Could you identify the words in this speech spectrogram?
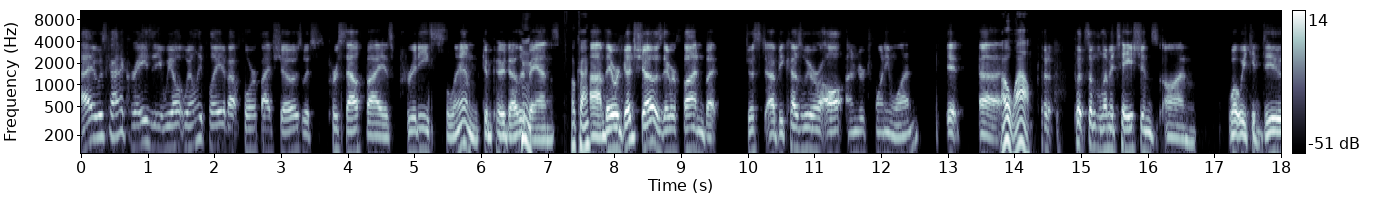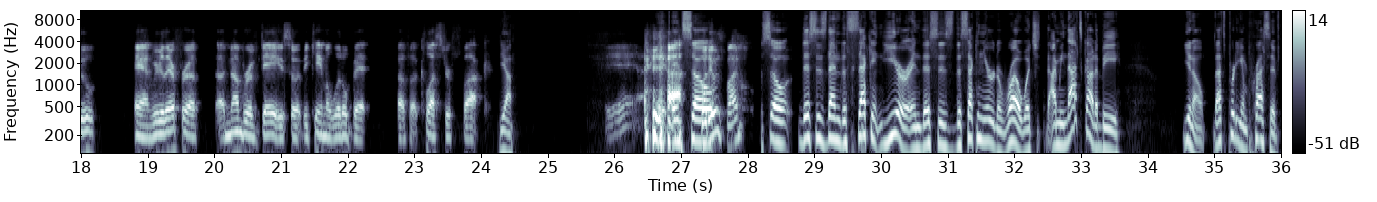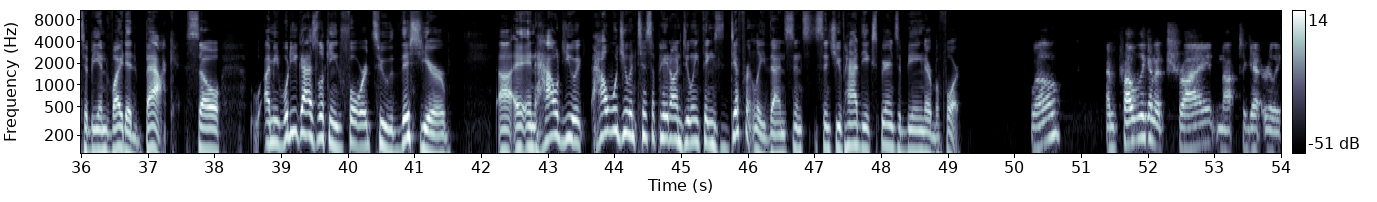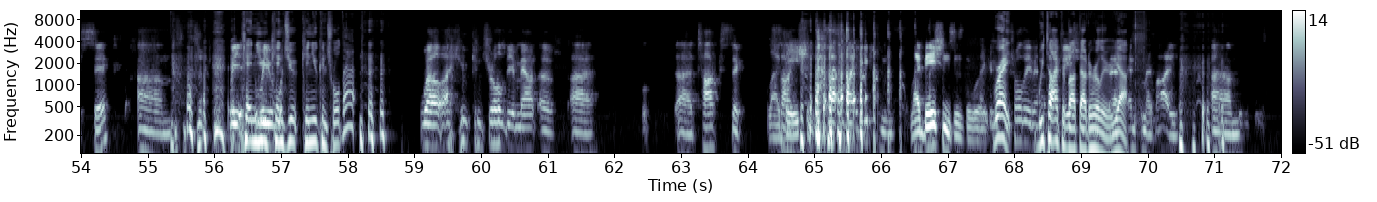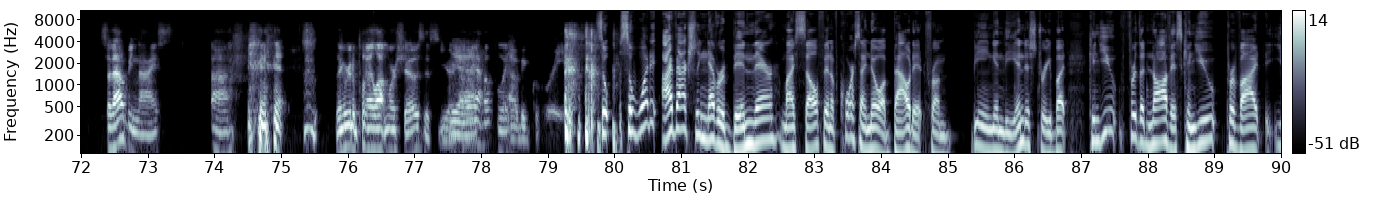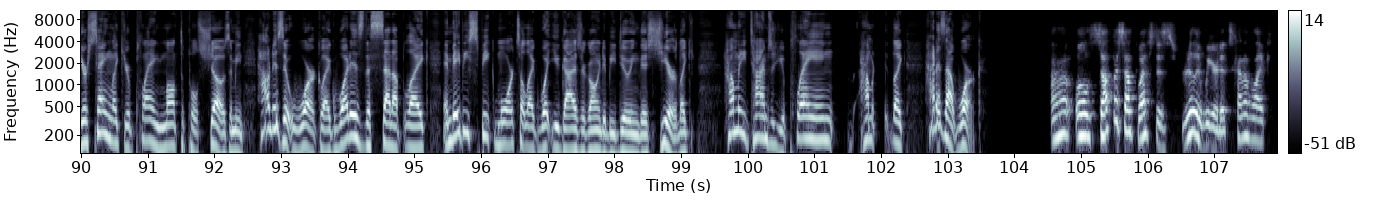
Uh, It was kind of crazy. We o- we only played about four or five shows, which per South by is pretty slim compared to other Hmm. bands. Okay. Um, they were good shows. They were fun, but just uh, because we were all under 21, it uh, Oh wow. put put some limitations on what we could do, and we were there for a, a number of days, so it became a little bit of a clusterfuck. yeah. yeah, And so but it was fun. so this is then the second year and this is the second year in a row which i mean that's got to be you know that's pretty impressive to be invited back so i mean what are you guys looking forward to this year uh, and how do you how would you anticipate on doing things differently then since since you've had the experience of being there before Well, I'm probably gonna try not to get really sick. Um, We- can you we- can you can you control that well, I can control the amount of uh, uh, toxic Libation. libations. Libations is the word. Right. control the amount We talked about that earlier, yeah. enter my body. Um, so that would be nice. Uh, I think we're gonna play a lot more shows this year. Yeah. oh, yeah, hopefully. That would be great. so so what it, I've actually never been there myself and of course I know about it from being in the industry but can you for the novice can you provide you're saying like you're playing multiple shows I mean how does it work like what is the setup like and maybe speak more to like what you guys are going to be doing this year like how many times are you playing how much like how does that work Uh, well, South by Southwest is really weird. It's kind of like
